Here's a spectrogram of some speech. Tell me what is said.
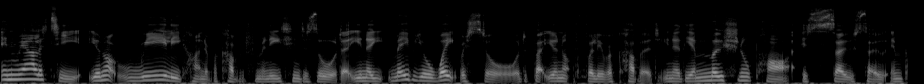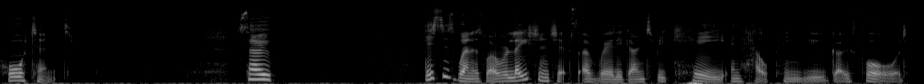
in reality, you're not really kind of recovered from an eating disorder. You know, maybe your weight restored, but you're not fully recovered. You know, the emotional part is so, so important. So, this is when, as well, relationships are really going to be key in helping you go forward.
